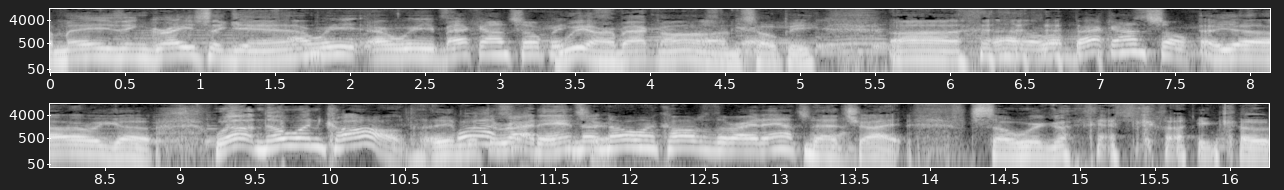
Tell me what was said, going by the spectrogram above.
amazing grace again. Are we are we back on Soapy? We are back on Okay. Soapy. Uh, Uh, we're back on Soapy. yeah, there we go. Well, no one called uh, Well, with the right No, answer. no one called with the right answer. That's right. So we're going to go.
